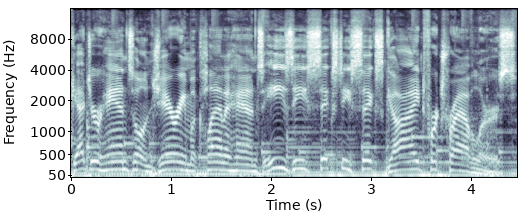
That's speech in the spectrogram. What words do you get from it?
Get your hands on Jerry McClanahan's EZ66 Guide for Travelers.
